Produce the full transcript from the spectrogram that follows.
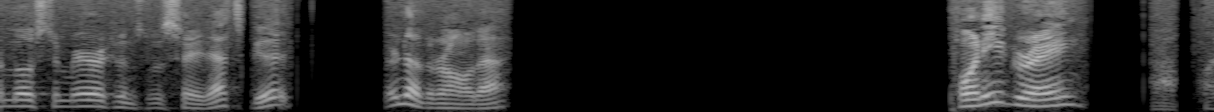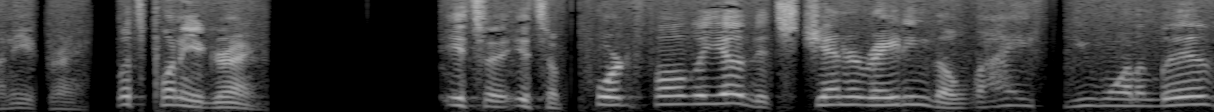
of most Americans would say, that's good. There's nothing wrong with that. Plenty of grain. Oh, plenty of grain. What's plenty of grain? It's a, it's a portfolio that's generating the life you want to live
